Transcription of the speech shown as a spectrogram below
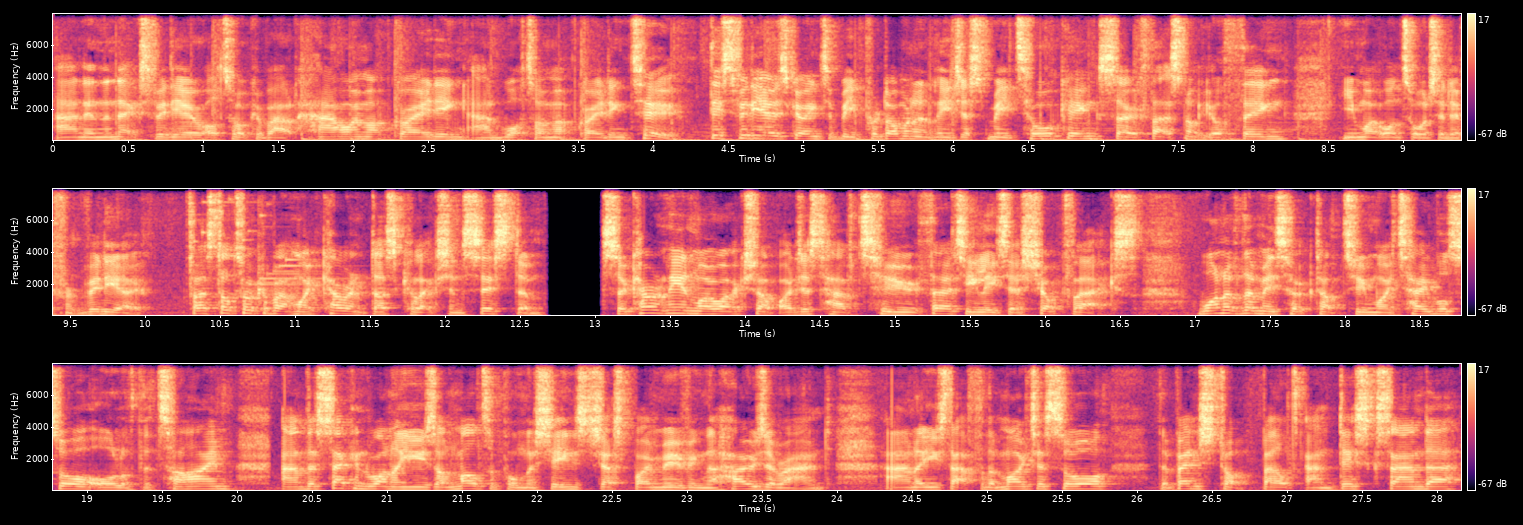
and in the next video I'll talk about how I'm upgrading and what I'm upgrading to. This video is going to be predominantly just me talking so if that's not your thing you might want to watch a different video. First I'll talk about my current dust collection system. So currently in my workshop I just have two 30 litre shop vacs. One of them is hooked up to my table saw all of the time and the second one I use on multiple machines just by moving the hose around and I use that for the miter saw, the benchtop belt and disc sander,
